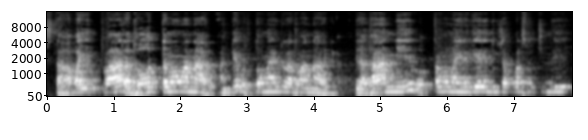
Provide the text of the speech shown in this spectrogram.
స్థాపయిత్వా రథోత్తమం అన్నారు. అంటే ఉత్తమమైన రథం అన్నారు ఇక్కడ. ఈ రథాన్ని ఉత్తమమైనది అని ఎందుకు చెప్పవలసి వచ్చింది?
